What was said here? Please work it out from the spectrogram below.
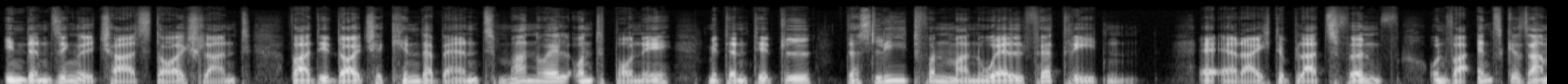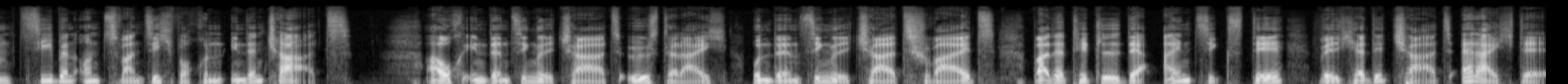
In den Singlecharts Deutschland war die deutsche Kinderband Manuel und Bonnie mit dem Titel Das Lied von Manuel vertreten. Er erreichte Platz 5 und war insgesamt 27 Wochen in den Charts. Auch in den Singlecharts Österreich und den Singlecharts Schweiz war der Titel der einzigste, welcher die Charts erreichte.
